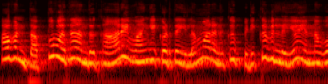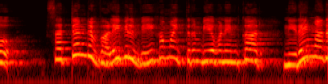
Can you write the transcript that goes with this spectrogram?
அவன் தப்புவது அந்த காரை வாங்கி கொடுத்த இளமாறனுக்கு பிடிக்கவில்லையோ என்னவோ. சட்டென்று வளைவில் வேகமாய் திரும்பியவனின் கார். நிறைமாத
